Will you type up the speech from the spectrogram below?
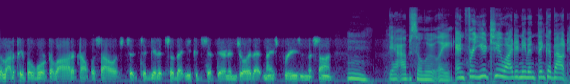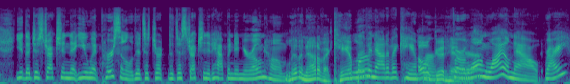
a lot of people work a lot of countless hours to, to get it so that you could sit there and enjoy that nice breeze in the sun. Yeah, absolutely. And for you too, I didn't even think about you the destruction that you went personal, the, destru- the destruction that happened in your own home. Living out of a camper? Living out of a camper Oh, good for a long while now, right?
